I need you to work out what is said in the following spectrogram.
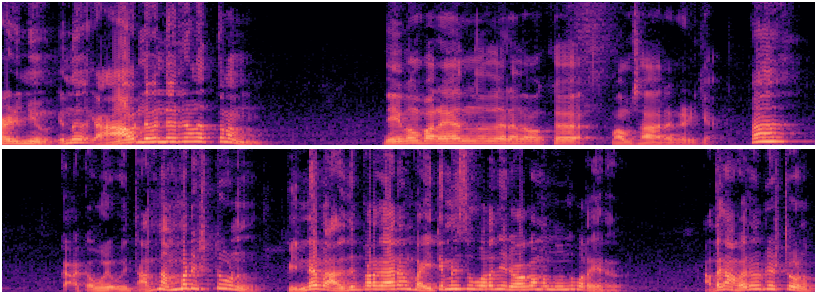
കഴിഞ്ഞു. എന്ന് ആ ലെവലിൽ ഒരാൾ എത്തണം. ദൈവം പറയുന്നത് വരെ നമുക്ക് മാംസാഹാരം കഴിക്കാം. ആ? അത് നമ്മുടെ ഇഷ്ടമാണ്. പിന്നെ അതിപ്രകാരം വൈറ്റമിൻസ് കുറഞ്ഞ് രോഗം വന്നു എന്ന് പറയരുത്. അതൊക്കെ അവരവരുടെ ഇഷ്ടമാണ്.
